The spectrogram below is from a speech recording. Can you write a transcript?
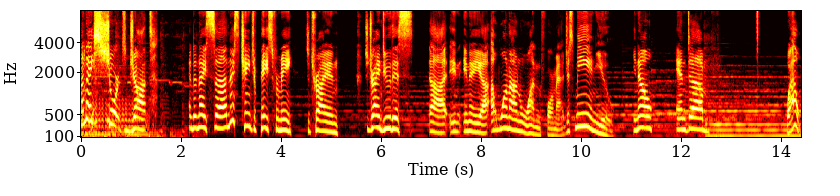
a nice short jaunt and a nice uh, nice change of pace for me to try and to try and do this uh, in in a uh, a one on one format, just me and you, you know. And um, wow,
